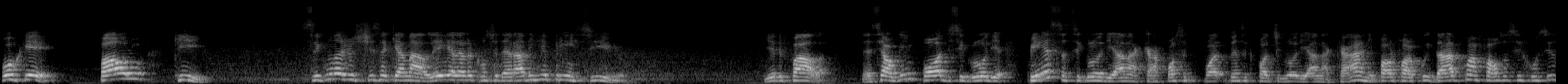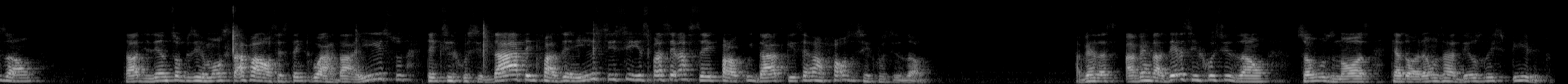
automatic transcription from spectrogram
Por quê? Paulo, que, segundo a justiça que há na lei, ela era considerada irrepreensível. E ele fala, se alguém pode se gloriar, pensa se gloriar na carne, possa, pode, pensa que pode se gloriar na carne, Paulo fala, cuidado com a falsa circuncisão. Tá dizendo sobre os irmãos que está falando, vocês têm que guardar isso, tem que circuncidar, tem que fazer isso, isso e isso para ser aceito. Para cuidado, porque isso é uma falsa circuncisão. A verdadeira circuncisão somos nós que adoramos a Deus no Espírito.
